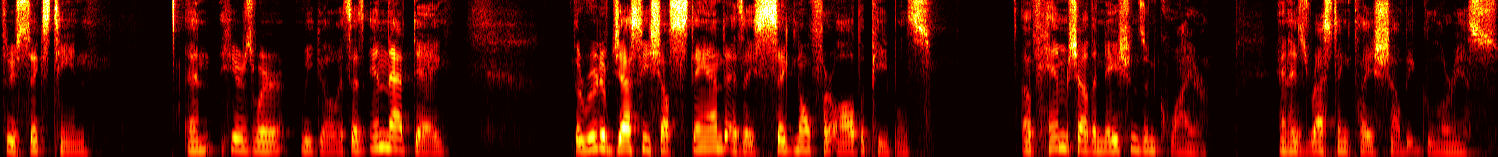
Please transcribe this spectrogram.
through 16. And here's where we go. It says, In that day, the root of Jesse shall stand as a signal for all the peoples. Of him shall the nations inquire, and his resting place shall be glorious.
